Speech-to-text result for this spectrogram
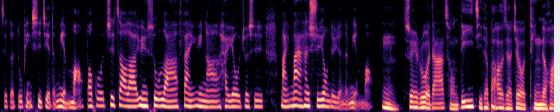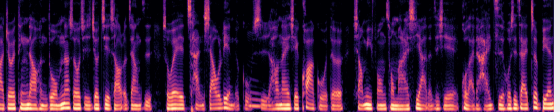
这个毒品世界的面貌，包括制造啦、运输啦、贩运啊，还有就是买卖和使用的人的面貌。嗯，所以如果大家从第一集的报道者就有听的话，就会听到很多。我们那时候其实就介绍了这样子所谓产销链的故事，嗯，然后那一些跨国的小蜜蜂，从马来西亚的这些过来的孩子，或是在这边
